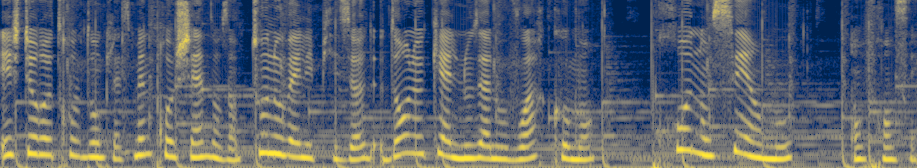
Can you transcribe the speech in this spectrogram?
et je te retrouve donc la semaine prochaine dans un tout nouvel épisode dans lequel nous allons voir comment prononcer un mot en français.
